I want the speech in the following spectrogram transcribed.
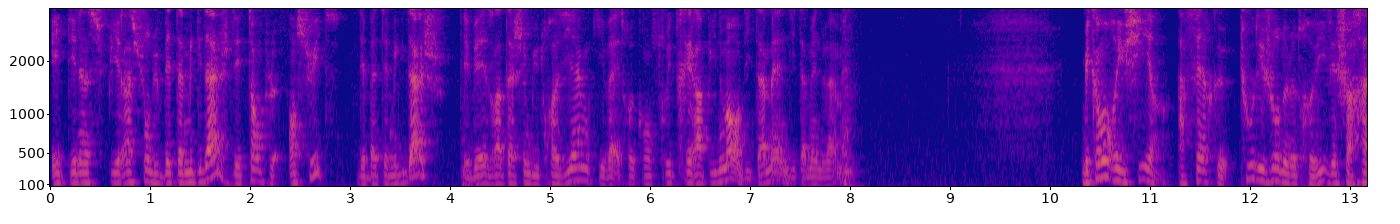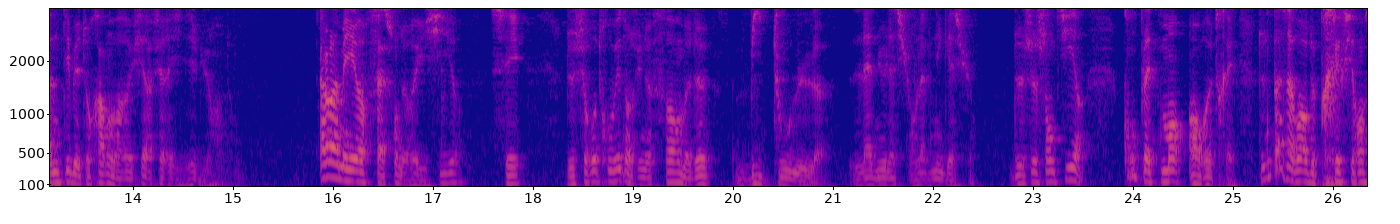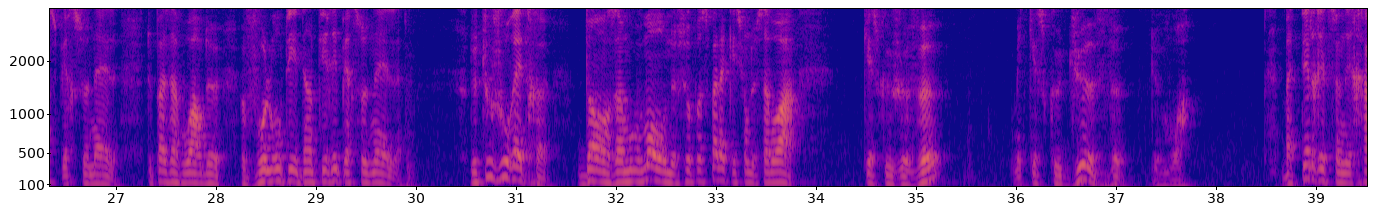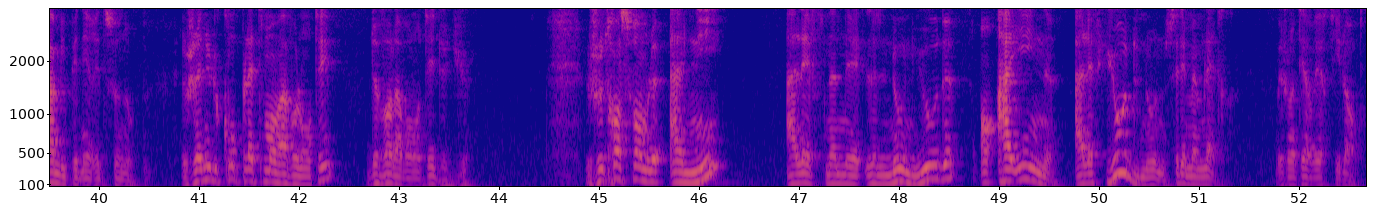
été l'inspiration du Beth Amikdash, des temples ensuite, des Beth Amikdash, et Bezrat Hashem du troisième qui va être construit très rapidement, dit Amen, dit Amen, Amen. Mais comment réussir à faire que tous les jours de notre vie, Veshachante Betocham, on va réussir à faire résider en nous Alors la meilleure façon de réussir, c'est de se retrouver dans une forme de bitoul, l'annulation, l'abnégation, de se sentir complètement en retrait, de ne pas avoir de préférence personnelle, de ne pas avoir de volonté, d'intérêt personnel, de toujours être dans un mouvement où on ne se pose pas la question de savoir qu'est-ce que je veux, mais qu'est-ce que Dieu veut de moi. J'annule complètement ma volonté devant la volonté de Dieu. Je transforme le Ani, Aleph Nun Yud, en Aïn, Aleph Yud Nun, c'est les mêmes lettres, mais j'intervertis l'ordre.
